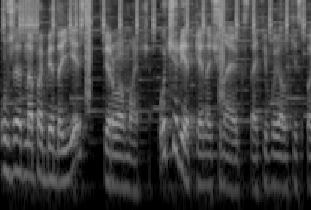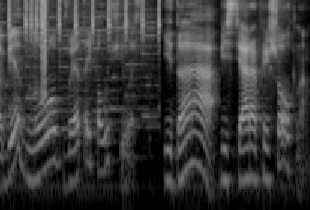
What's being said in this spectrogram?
Уже одна победа есть в первом матче. Очень редко я начинаю, кстати, ВЛК с побед, но в этой получилось. И да, Бестиара пришел к нам.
